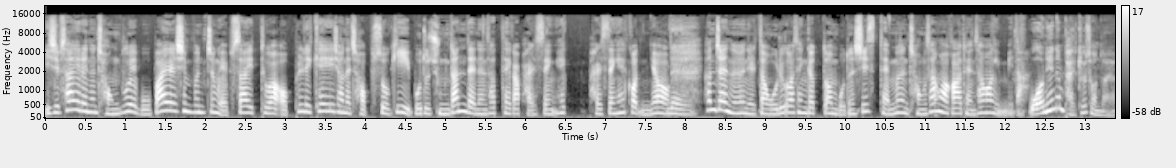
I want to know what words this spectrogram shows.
24일에는 정부의 모바일 신분증 웹사이트와 어플리케이션의 접속이 모두 중단되는 사태가 발생했 발생했거든요. 네. 현재는 일단 오류가 생겼던 모든 시스템은 정상화가 된 상황입니다. 원인은 밝혀졌나요?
